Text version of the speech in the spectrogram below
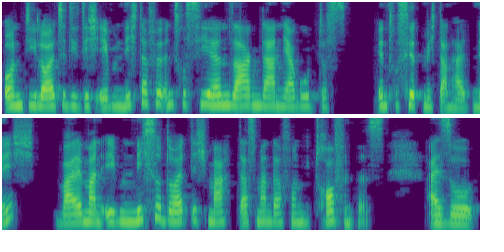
Und die Leute, die sich eben nicht dafür interessieren, sagen dann, ja gut, das interessiert mich dann halt nicht, weil man eben nicht so deutlich macht, dass man davon betroffen ist. Also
